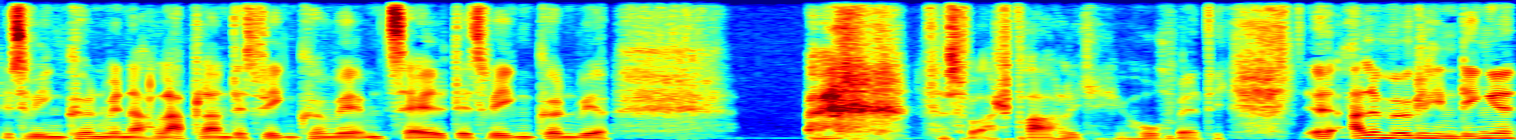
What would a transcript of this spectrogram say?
Deswegen können wir nach Lappland, deswegen können wir im Zelt, deswegen können wir das war sprachlich hochwertig, äh, alle möglichen Dinge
